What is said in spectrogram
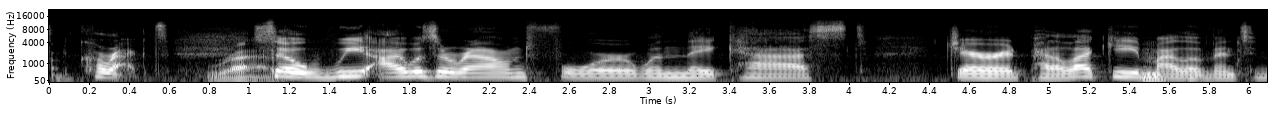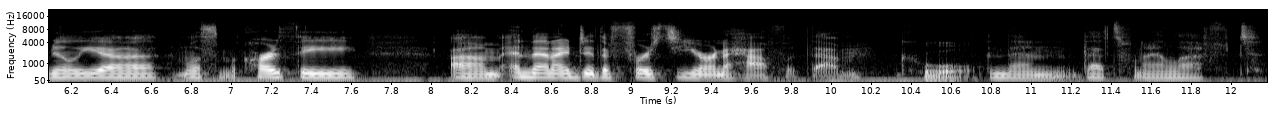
on. Correct. Rad. So we, I was around for when they cast Jared Padalecki, Milo Ventimiglia, Melissa McCarthy, um, and then I did the first year and a half with them, Cool. and then that's when I left.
